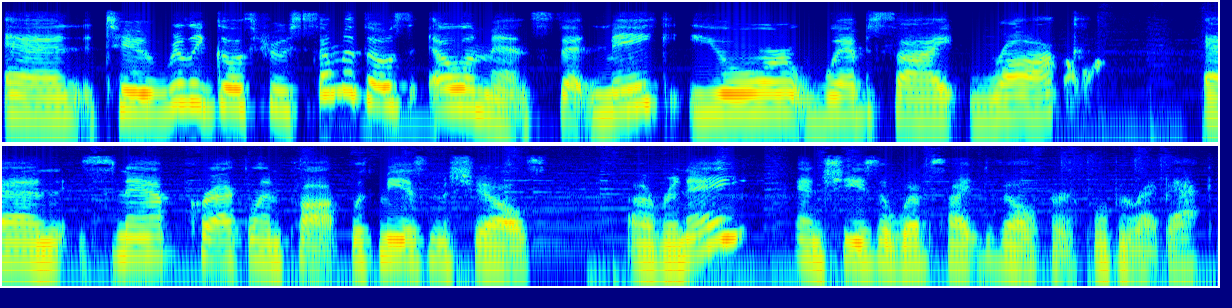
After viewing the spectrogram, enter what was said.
and to really go through some of those elements that make your website rock and snap, crackle, and pop with me as Michelle's uh, Renee, and she's a website developer. We'll be right back.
